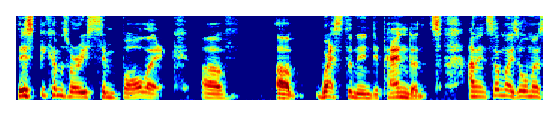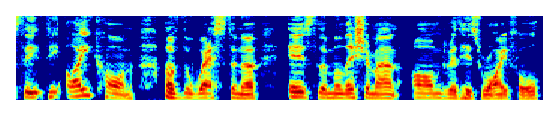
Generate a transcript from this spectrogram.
This becomes very symbolic of uh, Western independence. And in some ways, almost the, the icon of the Westerner is the militiaman armed with his rifle.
